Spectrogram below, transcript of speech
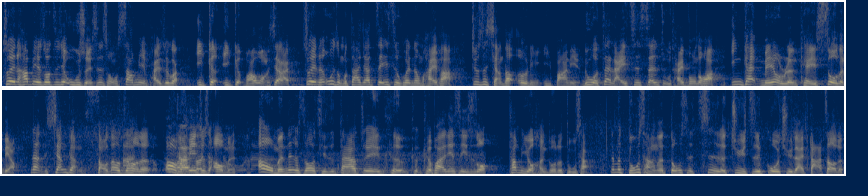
所以呢，它变成说这些污水是从上面排水管一个一个把它往下来。所以呢，为什么大家这一次会那么害怕？就是想到二零一八年，如果再来一次山竹台风的话，应该没有人可以受得了。那香港扫到之后呢，澳门边就是澳门，澳门那个时候其实大家最可可可怕的一件事情是说。他们有很多的赌场，那么赌场呢都是斥了巨资过去来打造的，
